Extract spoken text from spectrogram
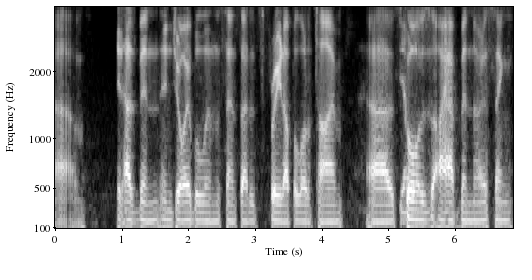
um, it has been enjoyable in the sense that it's freed up a lot of time. Uh, scores I have been noticing.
